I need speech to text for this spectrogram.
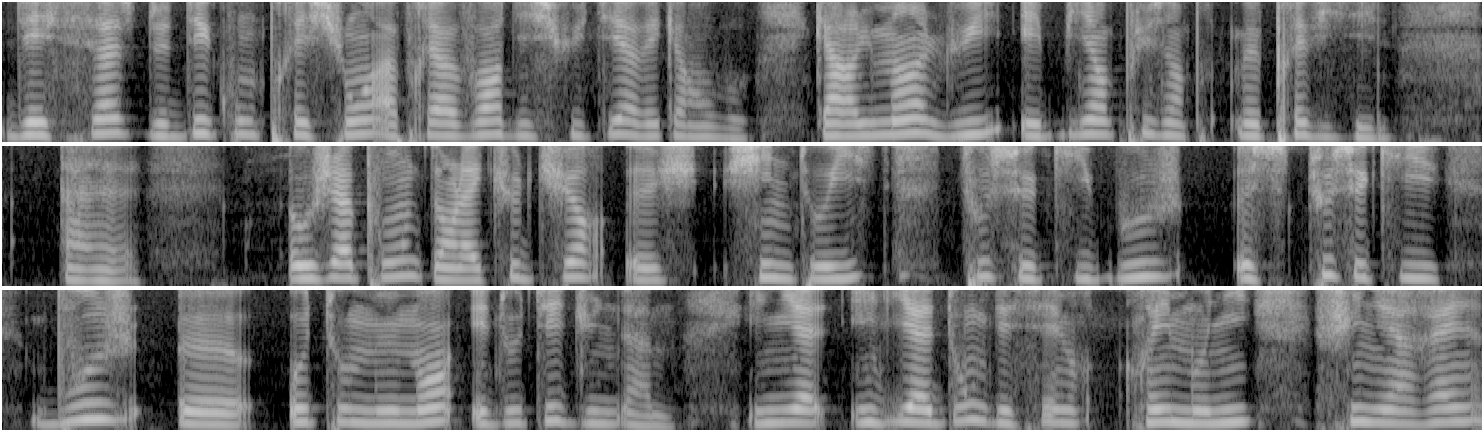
des sas de décompression après avoir discuté avec un robot, car l'humain, lui, est bien plus euh, prévisible. Euh, au Japon, dans la culture euh, shintoïste, tout ce qui bouge, tout ce qui bouge autonomement est doté d'une âme. Il y, a, il y a donc des cérémonies funéraires,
